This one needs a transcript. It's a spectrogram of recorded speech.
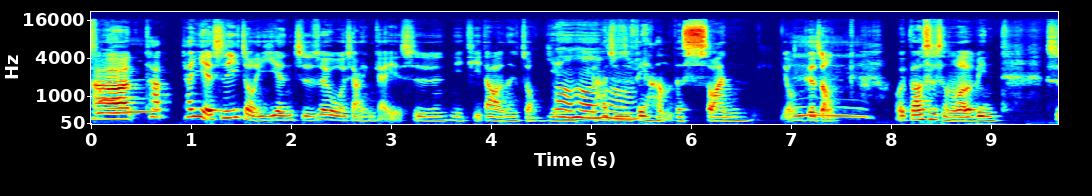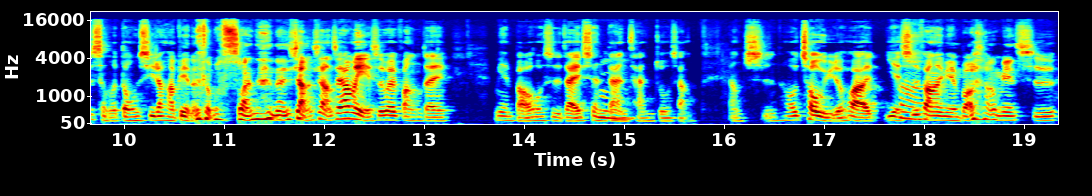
它它它也是一种腌制，所以我想应该也是你提到的那种腌鱼，它就是非常的酸，用各种我也不知道是什么病。是什么东西让它变得那么酸？很难想象，所以他们也是会放在面包或是在圣诞餐桌上这样吃。然后臭鱼的话，也是放在面包上面吃。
